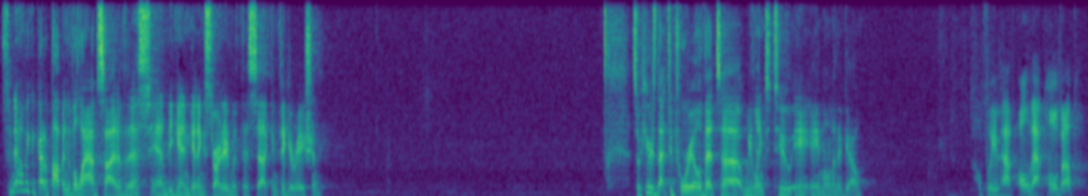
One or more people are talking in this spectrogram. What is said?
So now we can kind of pop into the lab side of this and begin getting started with this uh, configuration. So here's that tutorial that uh, we linked to a, a moment ago. Hopefully you have all that pulled up.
